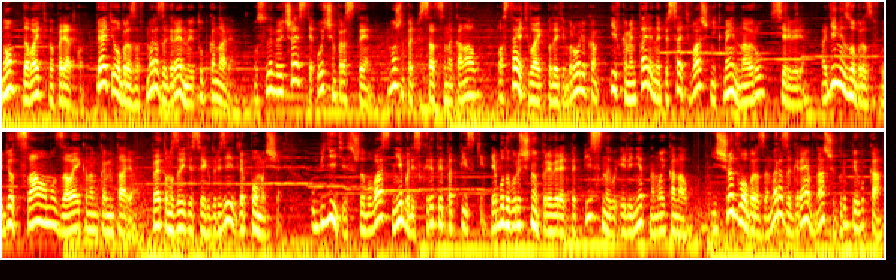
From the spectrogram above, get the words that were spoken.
Но давайте по порядку. 5 образов мы разыграем на YouTube канале. Условия участия очень простые. Нужно подписаться на канал, поставить лайк под этим роликом и в комментарии написать ваш никнейм на RU сервере. Один из образов уйдет самому залайканному комментарию, поэтому зовите своих друзей для помощи. Убедитесь, чтобы у вас не были скрытые подписки. Я буду вручную проверять, подписаны вы или нет на мой канал. Еще два образа мы разыграем в нашей группе ВК.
